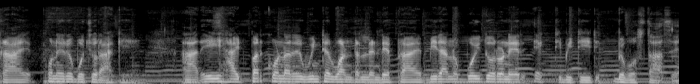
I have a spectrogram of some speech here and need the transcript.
প্রায় পনেরো বছর আগে আর এই হাইড পার্ক কর্নারের উইন্টার ওয়ান্ডারল্যান্ডে প্রায় বিরানব্বই ধরনের অ্যাক্টিভিটির ব্যবস্থা আছে।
